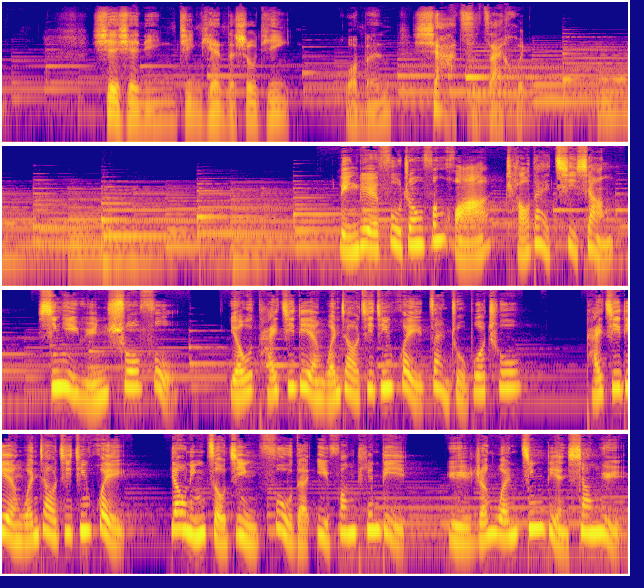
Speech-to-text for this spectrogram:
谢谢您今天的收听，我们下次再会。领略赋中风华，朝代气象，新义云说赋，由台积电文教基金会赞助播出。台积电文教基金会邀您走进赋的一方天地。与人文经典相遇。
